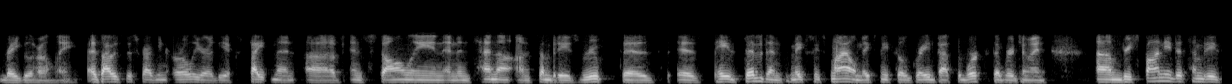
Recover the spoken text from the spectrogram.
regularly. As I was describing earlier, the excitement of installing an antenna on somebody's roof is is pays dividends. Makes me smile, makes me feel great about the work that we're doing. Um, responding to somebody's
